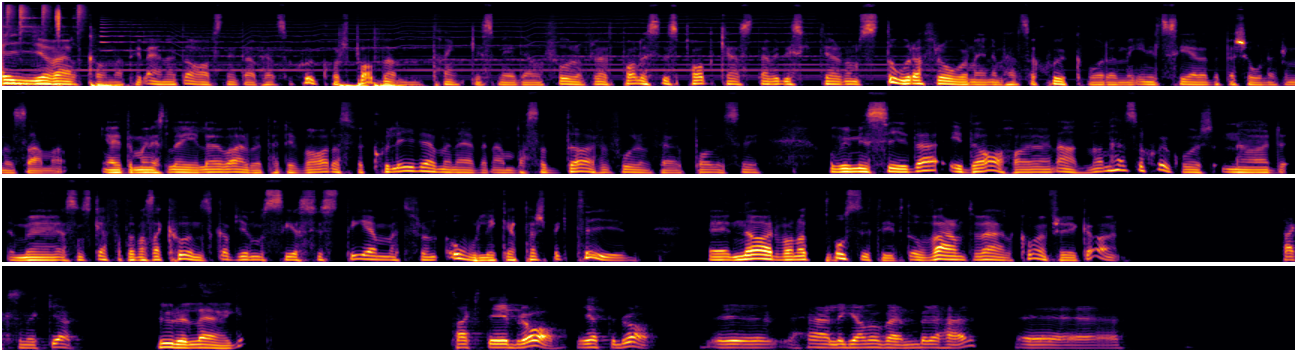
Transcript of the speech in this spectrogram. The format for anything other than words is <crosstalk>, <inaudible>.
Hej och välkomna till ännu ett avsnitt av Hälso och sjukvårdspodden, tankesmedjan Forum för Health Policies podcast där vi diskuterar de stora frågorna inom hälso och sjukvården med initierade personer från densamma. Jag heter Magnus Lejelöw och arbetar till vardags för Colivia men även ambassadör för Forum för Health Policy. Och vid min sida idag har jag en annan hälso och sjukvårdsnörd med, som skaffat en massa kunskap genom att se systemet från olika perspektiv. Eh, nörd var något positivt och varmt välkommen Fredrik Örn. Tack så mycket. Hur är läget? Tack, det är bra. Jättebra. Eh, härliga november är här. Eh,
